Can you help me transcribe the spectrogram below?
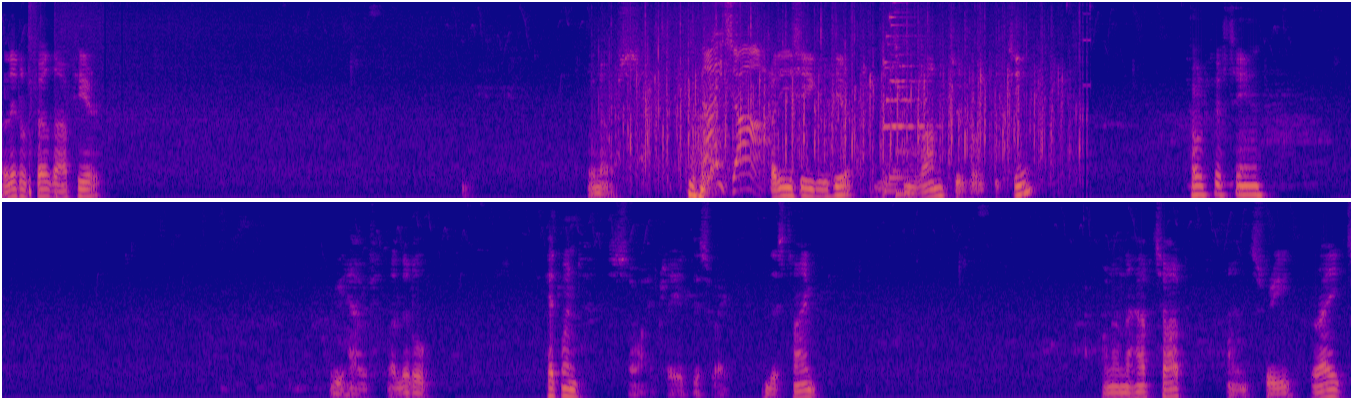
A little further up here. Who knows? Nice on. But easy eagle here. Let's move on to hole 15. Hole 15. We have a little headwind, so I play it this way. This time, one and a half top and three right.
